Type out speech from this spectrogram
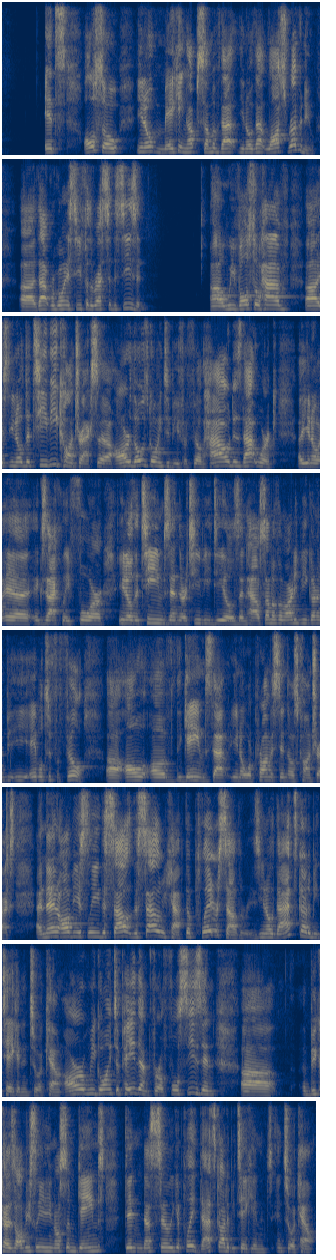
it's also, you know, making up some of that, you know, that lost revenue uh, that we're going to see for the rest of the season. Uh, we've also have uh, you know the TV contracts. Uh, are those going to be fulfilled? How does that work? Uh, you know uh, exactly for you know the teams and their TV deals, and how some of them aren't even going to be able to fulfill uh, all of the games that you know were promised in those contracts. And then obviously the sal- the salary cap, the player salaries. You know that's got to be taken into account. Are we going to pay them for a full season? because obviously you know some games didn't necessarily get played. That's got to be taken into account.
